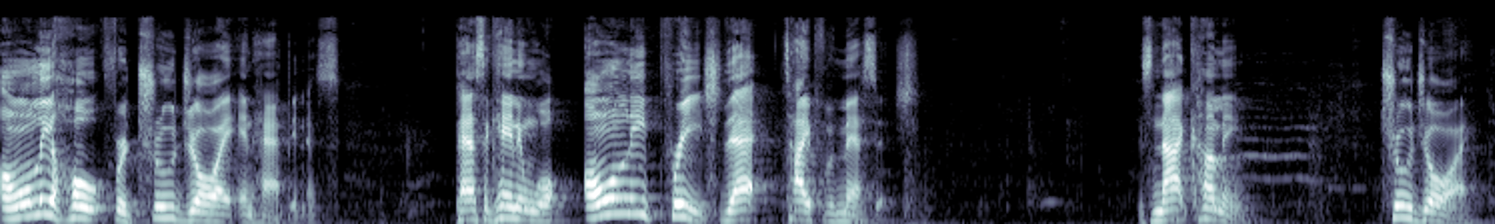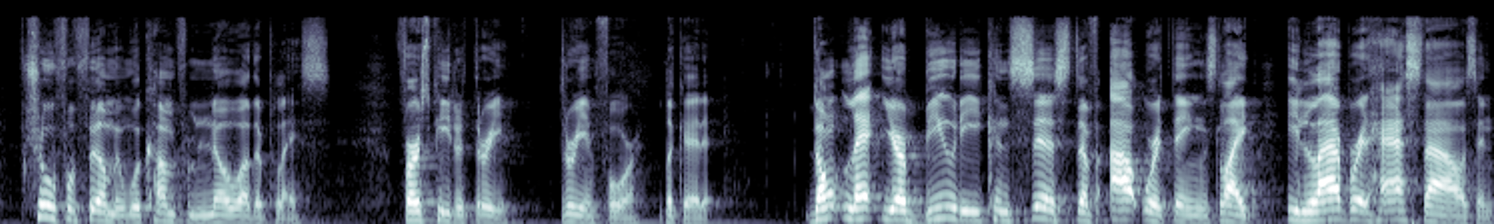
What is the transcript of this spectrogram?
only hope for true joy and happiness. Pastor Cannon will only preach that type of message. It's not coming. True joy, true fulfillment will come from no other place. 1 Peter 3 3 and 4. Look at it. Don't let your beauty consist of outward things like elaborate hairstyles and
